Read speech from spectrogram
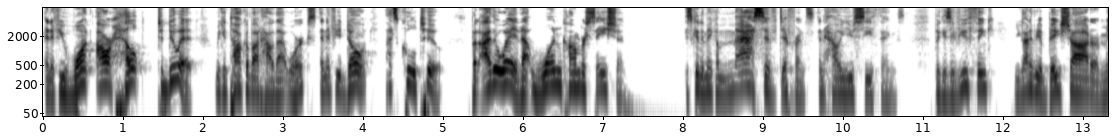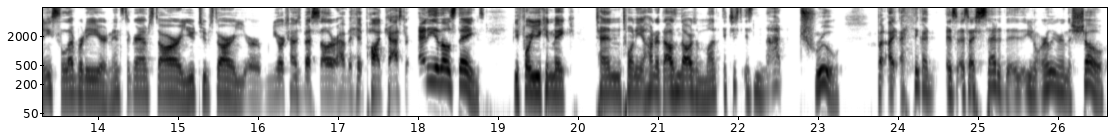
And if you want our help to do it, we can talk about how that works. And if you don't, that's cool too. But either way, that one conversation is going to make a massive difference in how you see things. Because if you think you got to be a big shot or a mini celebrity or an Instagram star or a YouTube star or New York Times bestseller or have a hit podcast or any of those things before you can make 10, 20, $100,000 a month, it just is not true. But I, I think I, as, as I said, the, you know, earlier in the show,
